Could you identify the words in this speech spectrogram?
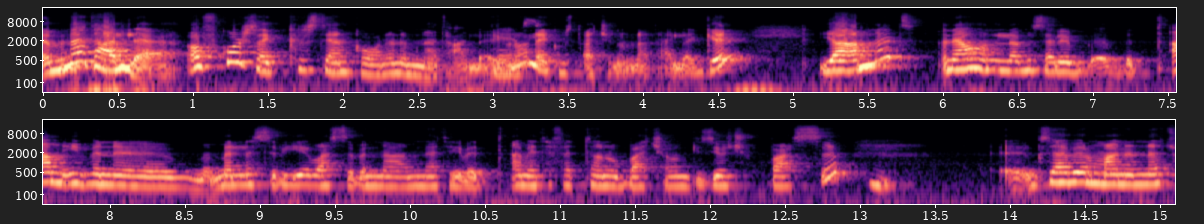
እምነት አለ of course like ክርስቲያን ከሆነን እምነት አለ ነው like ውስጣችን እምነት አለ ግን ያ እምነት እኔ አሁን ለምሳሌ በጣም even መለስ ብዬ ባስብና እምነቴ በጣም የተፈተኑባቸውን ጊዜዎች ባስብ እግዚአብሔር ማንነቱ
